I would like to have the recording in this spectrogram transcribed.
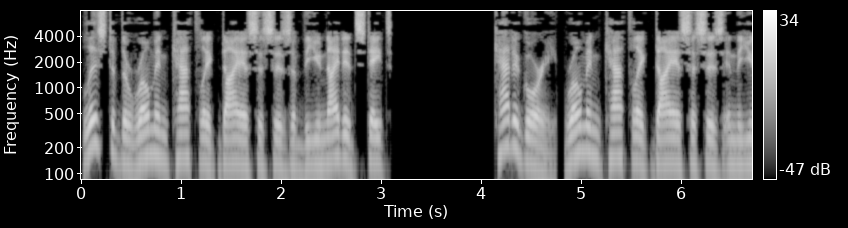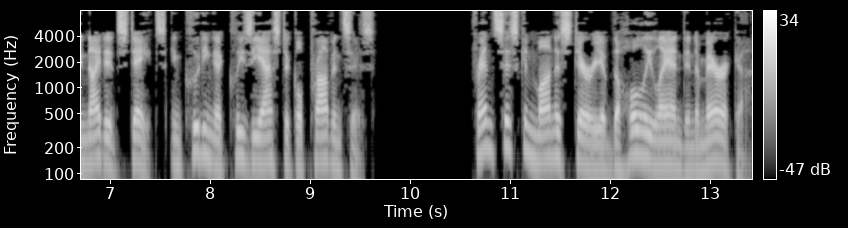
List of the Roman Catholic dioceses of the United States Category: Roman Catholic dioceses in the United States including ecclesiastical provinces. Franciscan Monastery of the Holy Land in America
